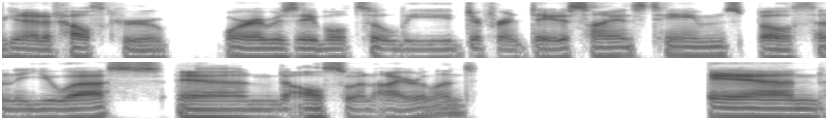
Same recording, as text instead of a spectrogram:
United Health Group, where I was able to lead different data science teams, both in the US and also in Ireland. And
